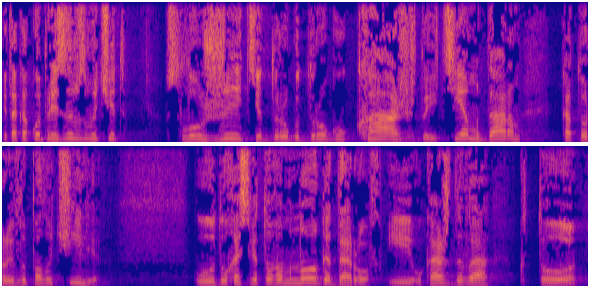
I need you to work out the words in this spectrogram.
Итак, какой призыв звучит? Служите друг другу каждый тем даром, который вы получили. У Духа Святого много даров, и у каждого, кто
